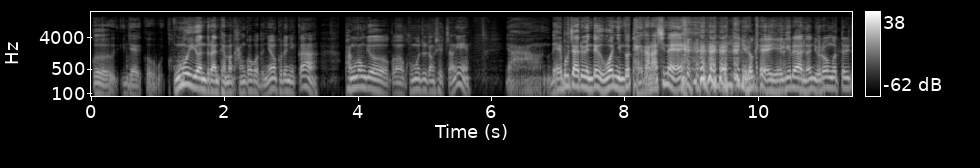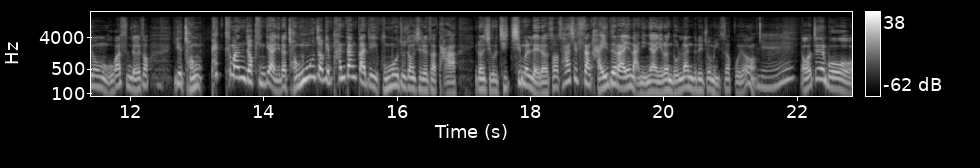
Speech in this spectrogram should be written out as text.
그 이제 그 국무위원들한테만 간 거거든요. 그러니까 박mon규 어, 국무조정실장이 야 내부 자료인데 의원님도 대단하시네 이렇게 얘기를 하는 이런 것들이 좀 오갔습니다. 그래서 이게 정 팩트만 적힌 게 아니라 정무적인 판단까지 국무조정실에서 다 이런 식으로 지침을 내려서 사실상 가이드라인 아니냐 이런 논란들이 좀 있었고요. 예. 어제 뭐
